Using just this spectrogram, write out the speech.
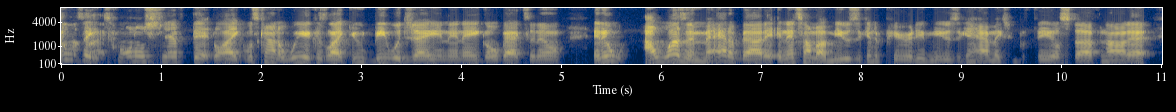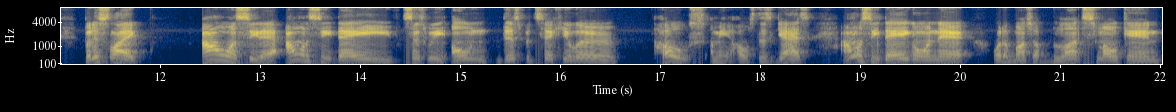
it was a tonal shift that like was kind of weird because like you'd be with Jay and then they go back to them, and it I wasn't mad about it. And they're talking about music and the purity of music and how it makes people feel stuff and all that. But it's like I don't want to see that. I want to see Dave since we own this particular host. I mean, host this guest. I want to see Dave going there with a bunch of blunt smoking,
